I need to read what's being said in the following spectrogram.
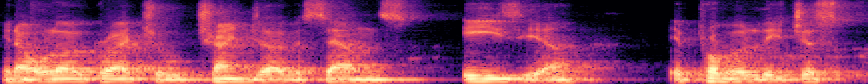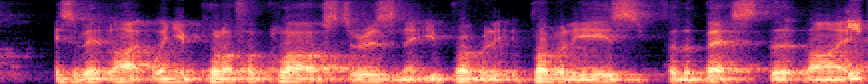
you know, although gradual changeover sounds easier, it probably just it's a bit like when you pull off a plaster, isn't it? You probably it probably is for the best that like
